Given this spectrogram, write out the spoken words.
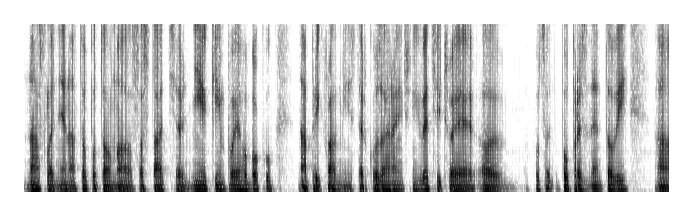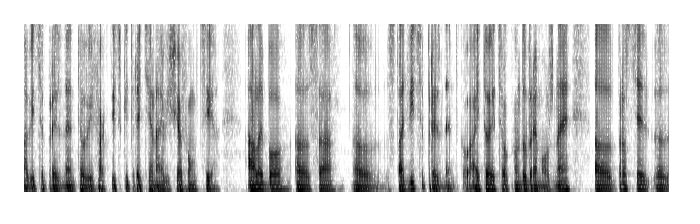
následne na to potom sa stať niekým po jeho boku. Napríklad ministerko zahraničných vecí, čo je podstate po prezidentovi a viceprezidentovi fakticky tretia najvyššia funkcia. Alebo sa E, stať viceprezidentkou. Aj to je celkom dobre možné. E, proste, e,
